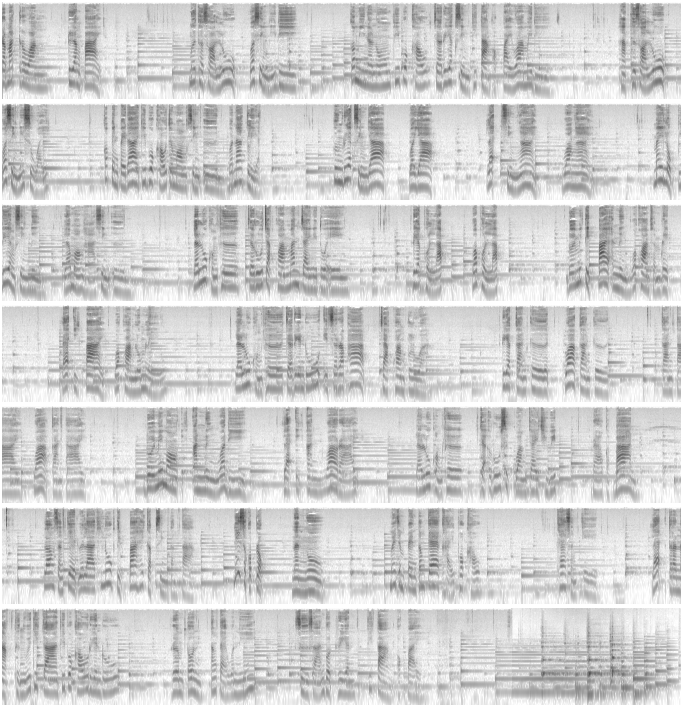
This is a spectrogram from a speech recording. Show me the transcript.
ระมัดระวังเรื่องป้าย เมื่อเธอสอนลูกว่าสิ่งนี้ดี ก็มีแนวโน้มที่พวกเขาจะเรียกสิ่งที่ต่างออกไปว่าไม่ดี หากเธอสอนลูกว่าสิ่งนี้สวย ก็เป็นไปได้ที่พวกเขาจะมองสิ่งอื่นว่าน่าเกลียด พึงเรียกสิ่งยากว่ายาก และสิ่งง่ายว่าง่าย ไม่หลบเลี่ยงสิ่งหนึ่ง แล้วมองหาสิ่งอื่น และลูกของเธอจะรู้จักความมั่นใจในตัวเอง เรียกผลลัพธ์ว่าผลลัพธ์ โดยไม่ติดป้ายอันหนึ่งว่าความสำเร็จ และอีกป้ายว่าความล้มเหลว และลูกของเธอจะเรียนรู้อิสรภาพจากความกลัว เรียกการเกิดว่าการเกิด การตายว่าการตาย โดยไม่มองอีกอันหนึ่งว่าดี และอีกอันว่าร้าย แล้วลูกของเธอจะรู้สึกวางใจชีวิต ราวกับบ้าน ลองสังเกตเวลาที่ลูกติดป้ายให้กับสิ่งต่างๆ นี่สกปรกนั่นโง่ไม่จำเป็นต้องแก้ไขพวกเขา แค่สังเกต และตระหนักถึงวิธีการที่พวกเขาเรียนรู้ เริ่มต้นตั้งแต่วันนี้ สื่อสารบทเรียนที่ต่างออกไป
